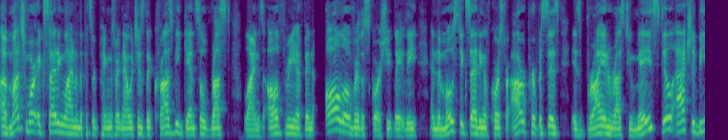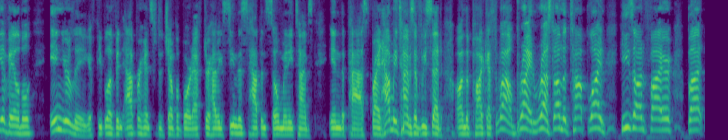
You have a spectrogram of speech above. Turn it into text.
a much more exciting line on the Pittsburgh Penguins right now, which is the Crosby Guentzel Rust line. As all three have been all over the score sheet lately, and the most exciting, of course, for our purposes, is Bryan Rust, who may still actually be available in your league if people have been apprehensive to jump aboard after having seen this happen so many times in the past. Brian, how many times have we said on the podcast, wow, Bryan Rust on the top line, he's on fire, but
